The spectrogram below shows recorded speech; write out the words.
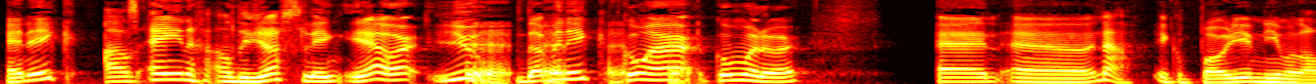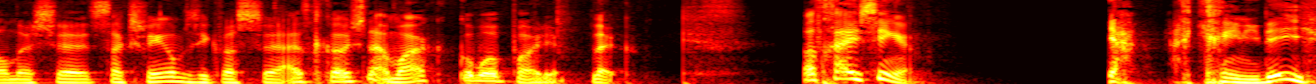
En ik, als enige enthousiasteling, ja hoor, dat ben ik. Kom maar, kom maar door. En nou, ik op het podium, niemand anders straks swingen, dus ik was uitgekozen. Nou Mark, kom op het podium, leuk. Wat ga je zingen? Ja, eigenlijk geen idee.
